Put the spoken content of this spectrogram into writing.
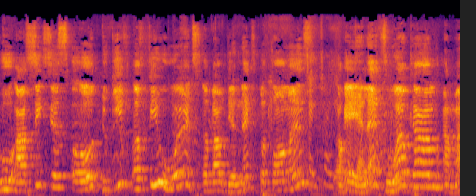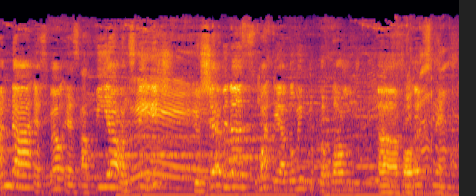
who are six years old to give a few words about their next performance. Okay, let's welcome Amanda as well as Afia on stage to share with us what they are going to perform uh, for us next.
